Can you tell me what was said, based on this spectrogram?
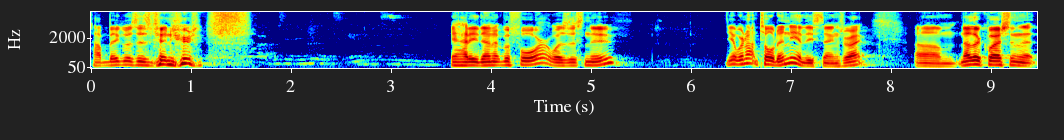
How big was his vineyard? yeah, had he done it before? Was this new? Yeah, we're not told any of these things, right? Um, another question that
